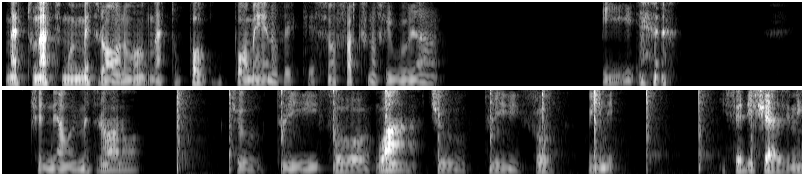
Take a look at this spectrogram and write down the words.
metto un attimo il metronomo, metto un po', un po meno perché sennò faccio una figura B. Accendiamo il metronomo. 2, 3, 4, 1, 2, 3, 4. Quindi i sedicesimi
